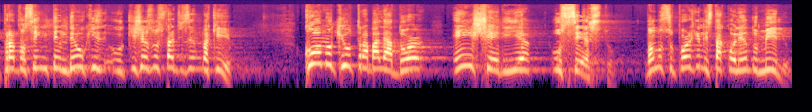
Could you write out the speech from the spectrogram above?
para você entender o que, o que Jesus está dizendo aqui. Como que o trabalhador encheria o cesto? Vamos supor que ele está colhendo milho.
